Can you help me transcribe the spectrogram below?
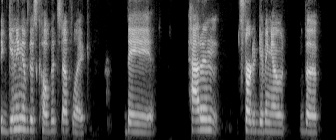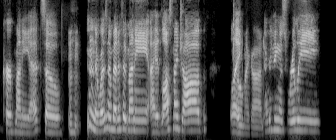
beginning of this covid stuff like they hadn't started giving out the CERB money yet so Mhm. there was no benefit money i had lost my job like oh my god. everything was really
